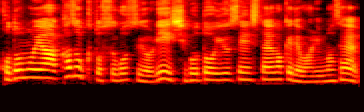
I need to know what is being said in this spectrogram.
子供や家族と過ごすより仕事を優先したいわけではありません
